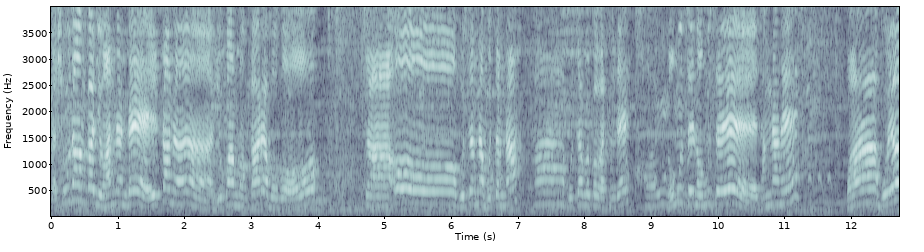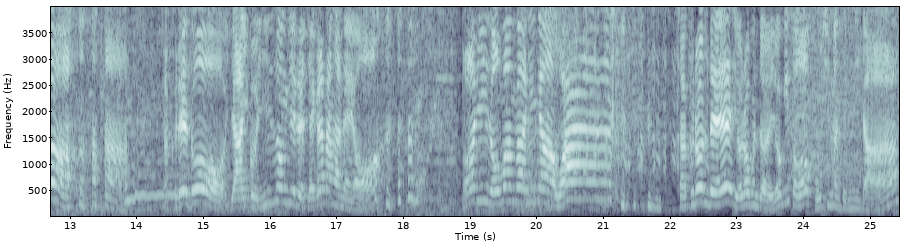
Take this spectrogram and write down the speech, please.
자 쇼다운까지 왔는데 일단은 요거 한번 깔아보고 자, 어, 못 잡나, 못 잡나? 아, 못 잡을 것 같은데? 너무 세, 너무 세. 장난해? 와, 뭐야? 자, 그래도, 야, 이거 인성질을 제가 당하네요. 아니, 너무한 거 아니냐? 와! 자, 그런데 여러분들, 여기서 보시면 됩니다.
